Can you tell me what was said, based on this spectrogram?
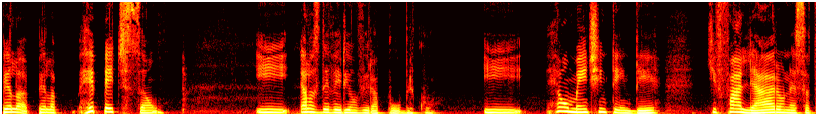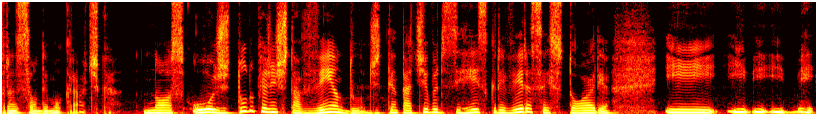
pela, pela repetição, e elas deveriam vir a público e realmente entender que falharam nessa transição democrática. Nós hoje, tudo que a gente está vendo de tentativa de se reescrever essa história e, e, e,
